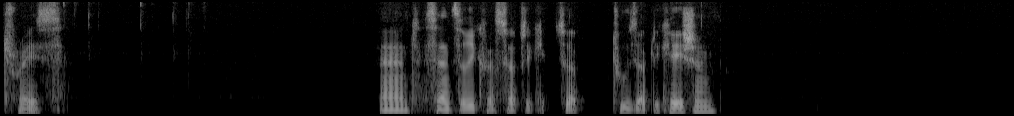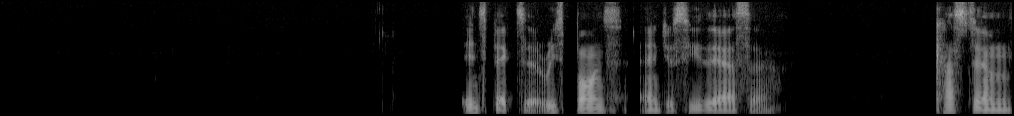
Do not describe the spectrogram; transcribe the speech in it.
Trace and send the request to, to the application. Inspect the response and you see there's a custom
